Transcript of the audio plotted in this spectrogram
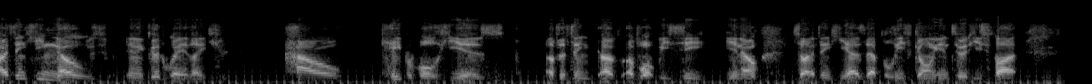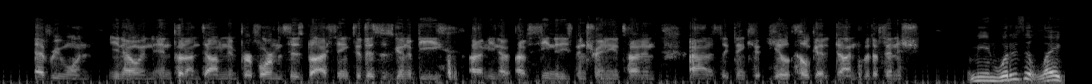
I think he knows in a good way, like how capable he is of the thing of, of what we see. You know, so I think he has that belief going into it. He's fought everyone, you know, and, and put on dominant performances. But I think that this is going to be. I mean, I've- seen that he's been training a ton, and I honestly think he'll he'll get it done with a finish. I mean, what is it like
